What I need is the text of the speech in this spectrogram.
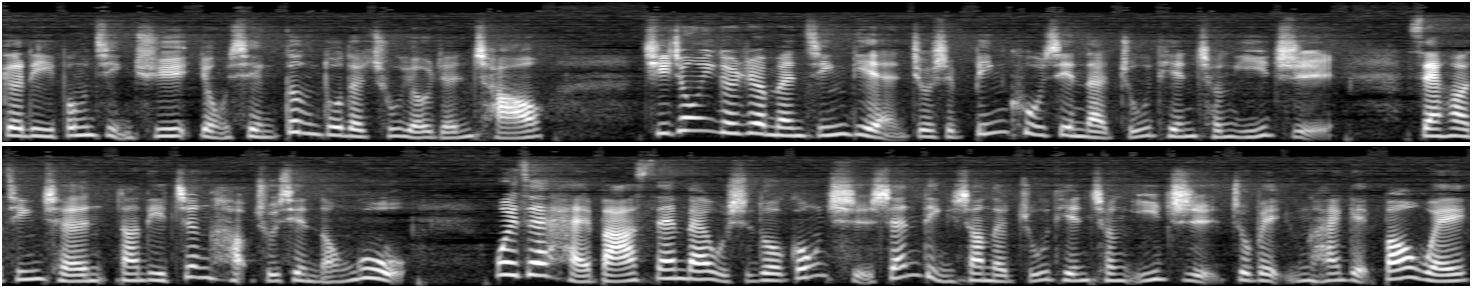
各地风景区涌现更多的出游人潮。其中一个热门景点就是兵库县的竹田城遗址。三号清晨，当地正好出现浓雾，位在海拔三百五十多公尺山顶上的竹田城遗址就被云海给包围，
